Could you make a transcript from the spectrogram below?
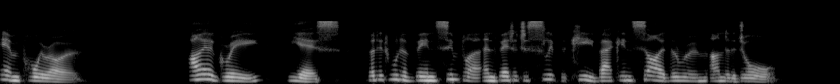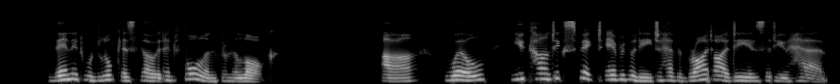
M. Poirot? I agree, yes, but it would have been simpler and better to slip the key back inside the room under the door. Then it would look as though it had fallen from the lock. Ah, well, you can't expect everybody to have the bright ideas that you have.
